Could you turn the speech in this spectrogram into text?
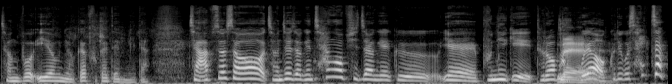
정보 이용료가 부과됩니다. 자, 앞서서 전체적인 창업 시장의 그, 예, 분위기 들어봤고요. 네. 그리고 살짝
